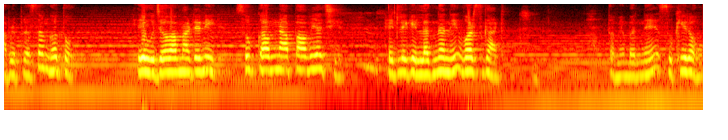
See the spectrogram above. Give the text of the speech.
આપણે પ્રસંગ હતો એ ઉજવવા માટેની શુભકામના આપવા આવ્યા છીએ. એટલે કે લગ્નની વર્ષગાંઠ. તમે બંને સુખી રહો.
